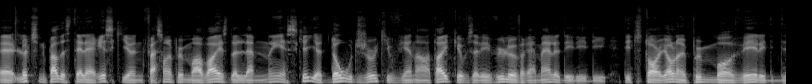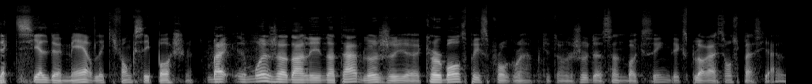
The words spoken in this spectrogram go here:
Euh, là, tu nous parles de Stellaris qui a une façon un peu mauvaise de l'amener. Est-ce qu'il y a d'autres jeux qui vous viennent en tête que vous avez vu là, vraiment là, des, des, des- un peu mauvais, là, des didacticiels de merde là, qui font que c'est poche? Ben, moi, je- dans les notables, j'ai Kerbal Space Program, qui est un jeu de sandboxing, d'exploration spatiale.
